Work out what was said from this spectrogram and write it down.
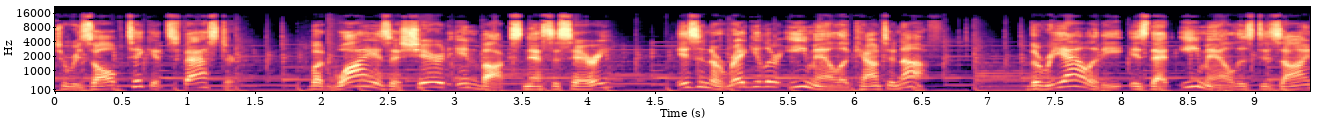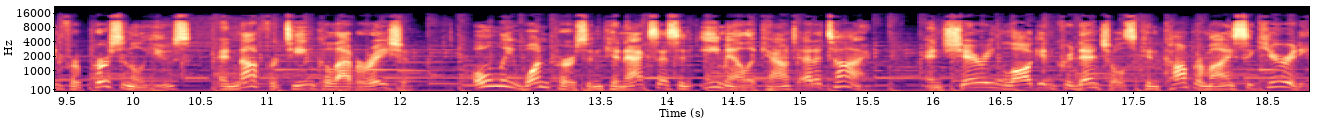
to resolve tickets faster. But why is a shared inbox necessary? Isn't a regular email account enough? The reality is that email is designed for personal use and not for team collaboration. Only one person can access an email account at a time, and sharing login credentials can compromise security.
